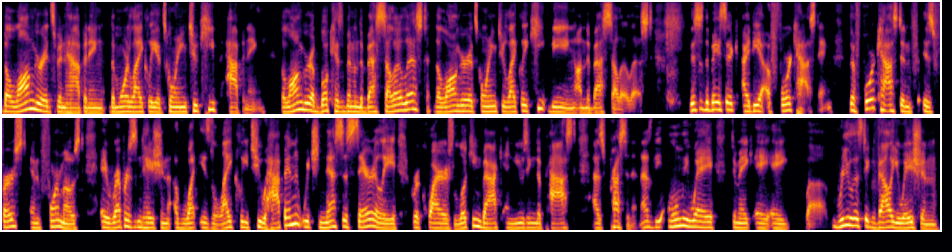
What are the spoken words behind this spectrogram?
the longer it's been happening the more likely it's going to keep happening the longer a book has been on the bestseller list, the longer it's going to likely keep being on the bestseller list. This is the basic idea of forecasting. The forecast is first and foremost a representation of what is likely to happen, which necessarily requires looking back and using the past as precedent. That's the only way to make a, a uh, realistic valuation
